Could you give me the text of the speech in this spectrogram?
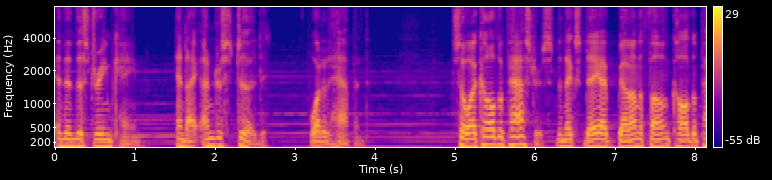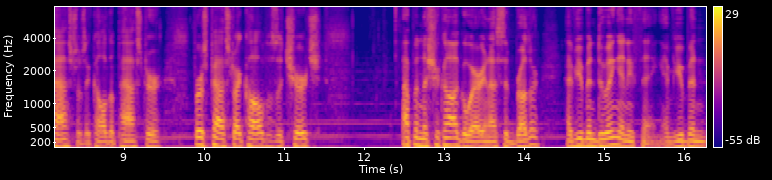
And then this dream came, and I understood what had happened. So I called the pastors. The next day, I got on the phone, called the pastors. I called the pastor. First pastor I called was a church up in the Chicago area, and I said, "Brother, have you been doing anything? Have you been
